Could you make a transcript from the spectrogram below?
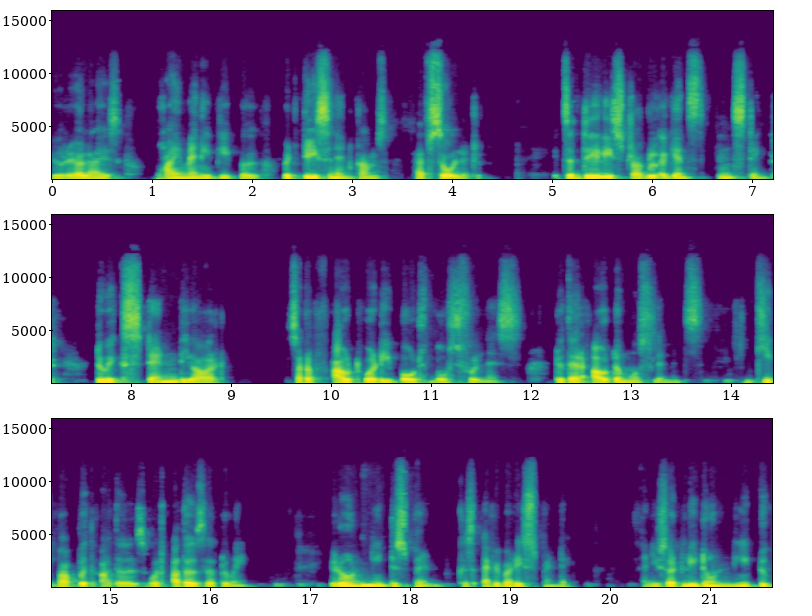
you realize why many people with decent incomes have so little. It's a daily struggle against instinct to extend your sort of outwardly boastfulness to their outermost limits and keep up with others, what others are doing. You don't need to spend because everybody's spending. And you certainly don't need to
